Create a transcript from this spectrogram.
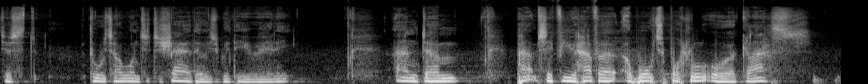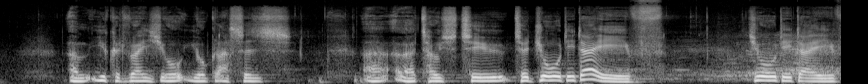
just thought I wanted to share those with you, really. And um, perhaps if you have a, a, water bottle or a glass, um, you could raise your, your glasses, uh, a toast to, to Geordie Dave. Geordie Dave,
